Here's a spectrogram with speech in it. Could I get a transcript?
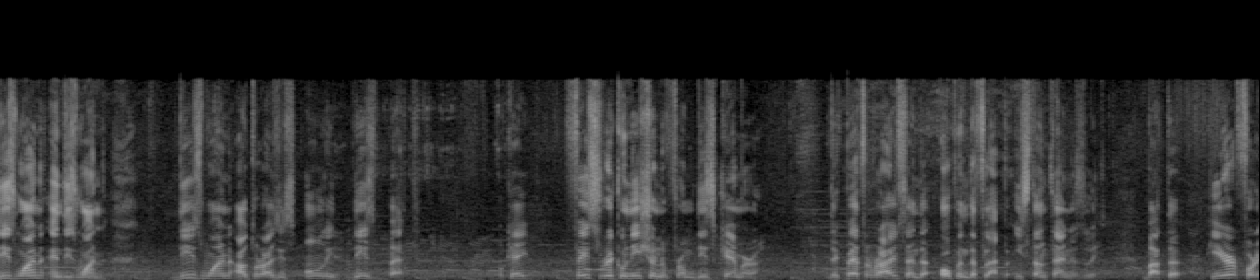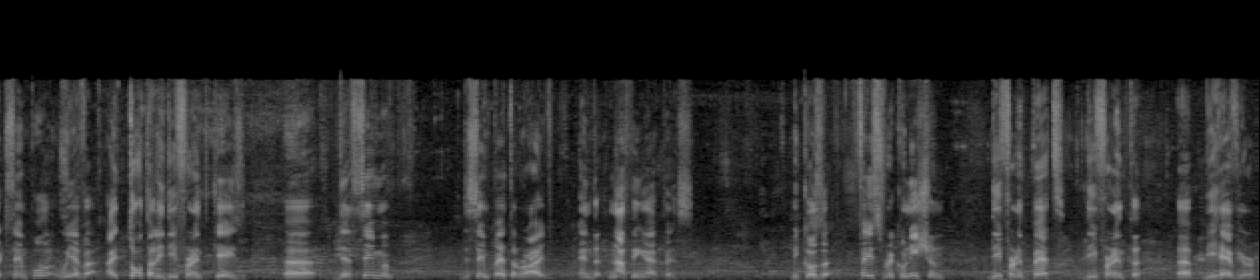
this one and this one. This one authorizes only this pet, okay? Face recognition from this camera. The pet arrives and open the flap instantaneously. But uh, here, for example, we have a, a totally different case. Uh, the, same, the same pet arrives and nothing happens because face recognition, different pets, different uh, behavior.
